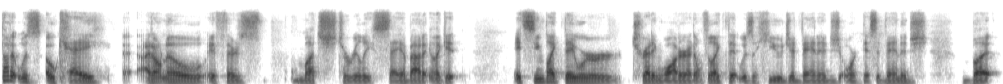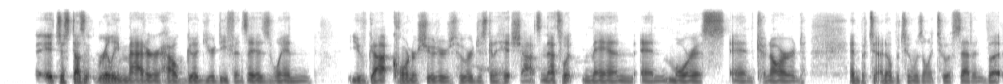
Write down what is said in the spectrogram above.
thought it was okay. I don't know if there's much to really say about it. Like it, it seemed like they were treading water. I don't feel like that was a huge advantage or disadvantage, but it just doesn't really matter how good your defense is when you've got corner shooters who are just going to hit shots, and that's what Mann and Morris and Kennard and Batum. I know Batum was only two of seven, but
